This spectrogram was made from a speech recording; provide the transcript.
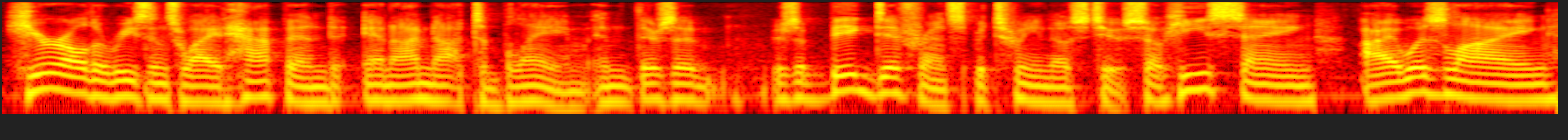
here are all the reasons why it happened and I'm not to blame. And there's a there's a big difference between those two. So he's saying, I was lying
